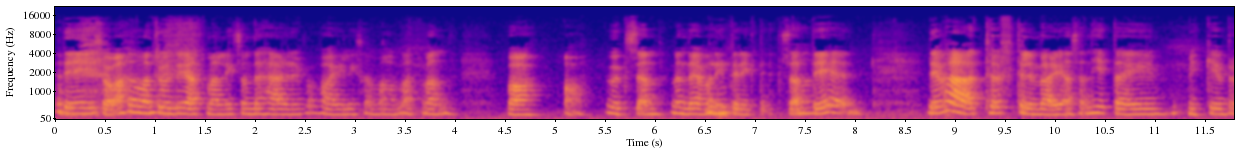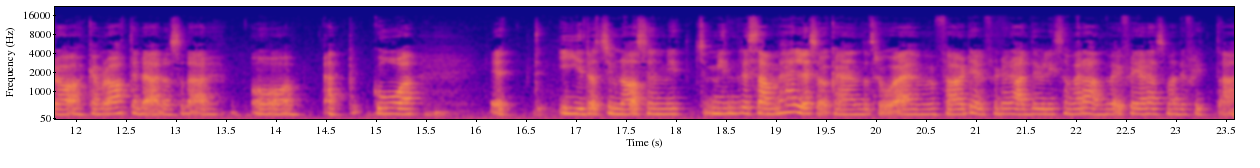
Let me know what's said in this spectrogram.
det är ju så. Man trodde ju att man liksom, det här var ju liksom att man var ja, vuxen, men det var man mm. inte riktigt. Så att det, det var tufft till en början. Sen hittade jag mycket bra kamrater där och sådär. Och att gå ett idrottsgymnasium i ett mindre samhälle så kan jag ändå tro är en fördel för där hade vi liksom varandra. Det var ju flera som hade flyttat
